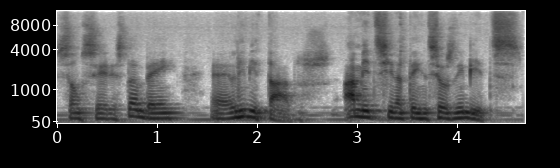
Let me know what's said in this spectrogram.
são seres também é, limitados. A medicina tem seus limites.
